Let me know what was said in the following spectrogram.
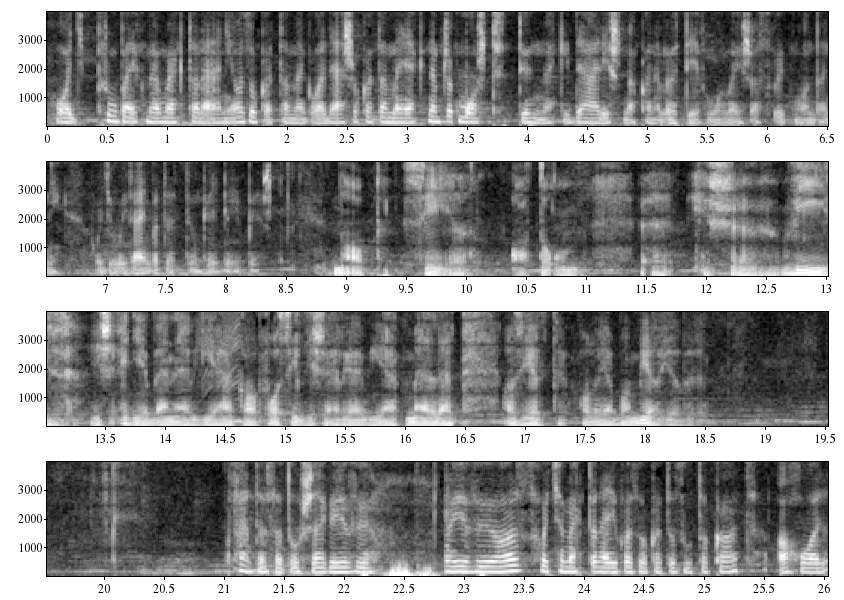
hogy próbáljuk meg megtalálni azokat a megoldásokat, amelyek nem csak most tűnnek ideálisnak, hanem öt év múlva is azt fogjuk mondani, hogy jó irányba tettünk egy lépést. Nap, szél, atom, és víz és egyéb energiák, a foszilis energiák mellett azért valójában mi a jövő? A fenntarthatóság a jövő. A jövő az, hogyha megtaláljuk azokat az utakat, ahol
